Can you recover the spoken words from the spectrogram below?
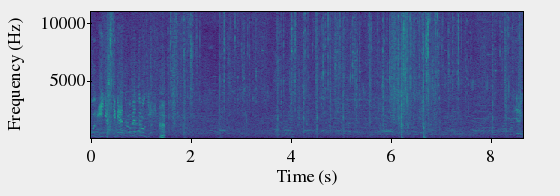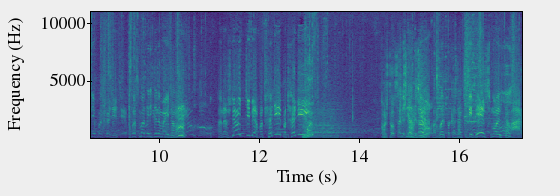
Увидишь, тебя отрубят руки. Люди, подходите. Посмотрите на мои товары. Она ждет тебя. Подходи, подходи. Что, совсем идиот? Позволь показать тебе весь мой товар.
